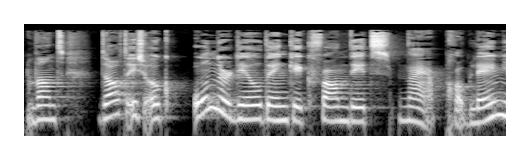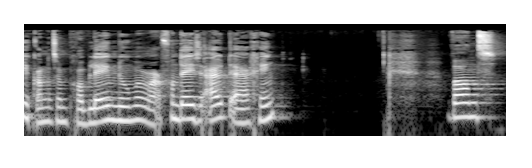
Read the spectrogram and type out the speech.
Want dat is ook onderdeel, denk ik, van dit, nou ja, probleem. Je kan het een probleem noemen, maar van deze uitdaging. Want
